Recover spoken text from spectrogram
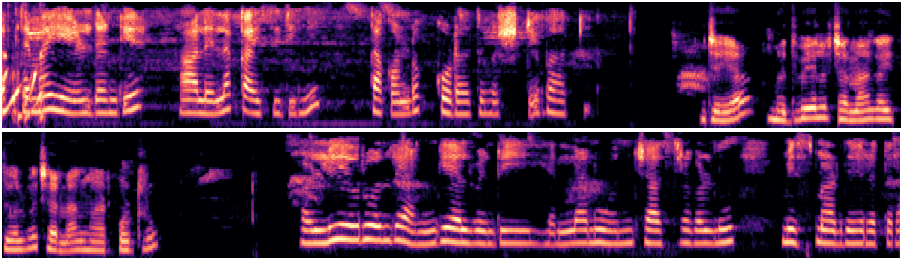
ಅತ್ತೆಲ್ಲ ಹೇಳ್ದಂಗೆ ಹಾಲೆಲ್ಲ ಕಾಯಿಸಿದ್ದೀನಿ, ತಗೊಂಡೋಗಿ ಕೊಡೋದು ಅಷ್ಟೇ ಬಾಕಿ. ಜಯ ಮದುವೆ ಎಲ್ಲ ಚೆನ್ನಾಗಾಯ್ತು ಅಲ್ವಾ? ಚೆನ್ನಾಗಿ ಮಾಡಿಕೊಟ್ರು? ಹಳ್ಳಿಯವರು ಅಂದರೆ ಹಂಗೆ ಅಲ್ವೇನ್ರಿ? ಎಲ್ಲಾನು ಒಂದು ಶಾಸ್ತ್ರಗಳನ್ನು ಮಿಸ್ ಮಾಡದೇ ಇರೋ ಥರ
